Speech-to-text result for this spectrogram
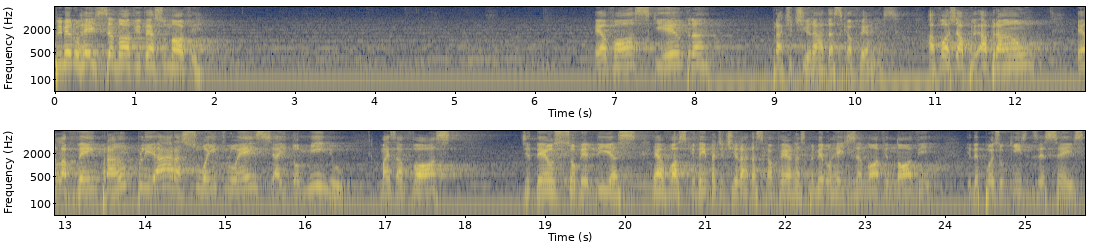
1 Reis 19, verso 9. É a voz que entra para te tirar das cavernas. A voz de Abraão, ela vem para ampliar a sua influência e domínio, mas a voz de Deus sobre Elias é a voz que vem para te tirar das cavernas. 1 Reis 19, 9 e depois o 15, 16.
